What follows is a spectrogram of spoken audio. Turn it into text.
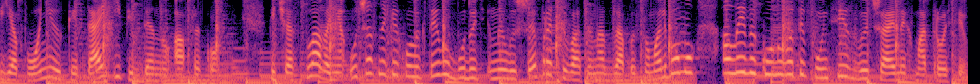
Японію, Китай і Південну Африку. Під час плавання учасники колективу будуть не лише працювати над записом альбому, але й виконувати функції звичайних матросів.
